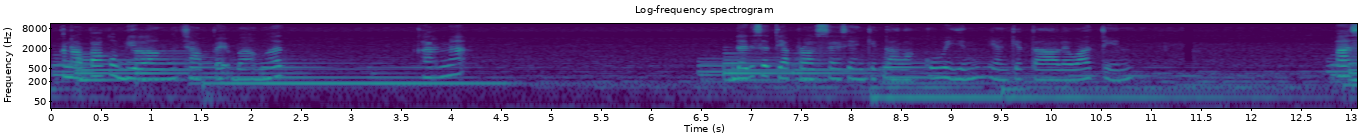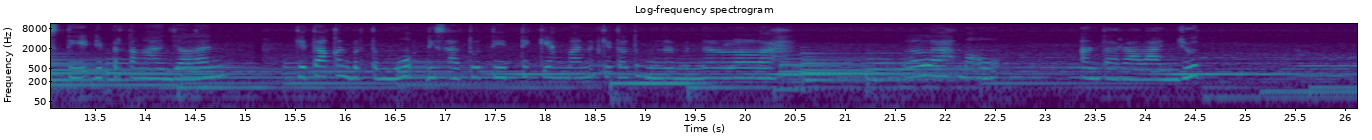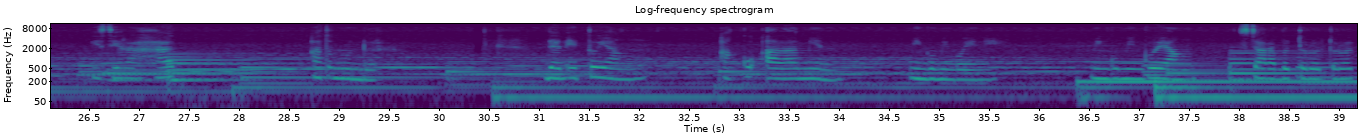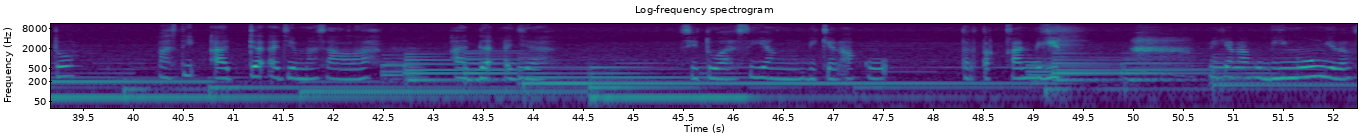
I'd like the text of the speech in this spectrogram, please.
Kenapa aku bilang capek banget? Karena dari setiap proses yang kita lakuin, yang kita lewatin, pasti di pertengahan jalan kita akan bertemu di satu titik yang mana kita tuh bener-bener lelah. Lelah mau antara lanjut, istirahat, atau mundur. Dan itu yang aku alamin minggu-minggu ini minggu-minggu yang secara berturut-turut tuh pasti ada aja masalah ada aja situasi yang bikin aku tertekan bikin bikin aku bingung gitu.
